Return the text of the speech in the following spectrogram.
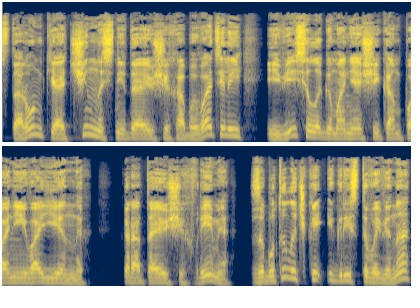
в сторонке снедающих обывателей и весело гомонящей компании военных, коротающих время за бутылочкой игристого вина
